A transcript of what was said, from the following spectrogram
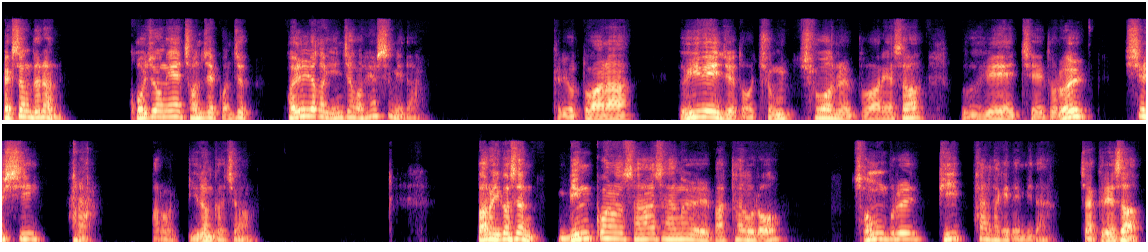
백성들은 고종의 전제권, 즉 권력을 인정을 했습니다. 그리고 또 하나 의회 제도 중추원을 부활해서 의회 제도를 실시하라. 바로 이런 거죠. 바로 이것은 민권 사상을 바탕으로 정부를 비판하게 됩니다. 자, 그래서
